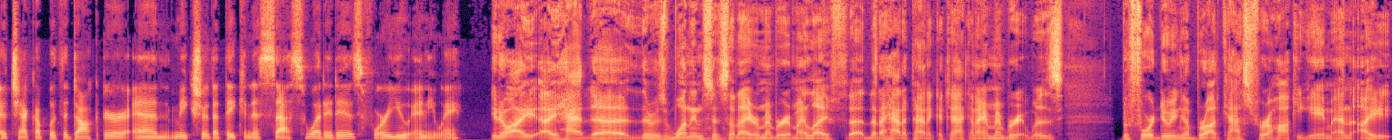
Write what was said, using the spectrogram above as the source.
a checkup with a doctor and make sure that they can assess what it is for you anyway. You know, I, I had, uh, there was one instance that I remember in my life uh, that I had a panic attack, and I remember it was before doing a broadcast for a hockey game, and I,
